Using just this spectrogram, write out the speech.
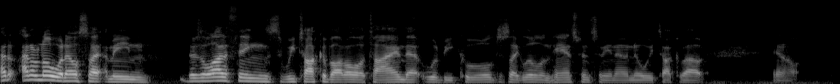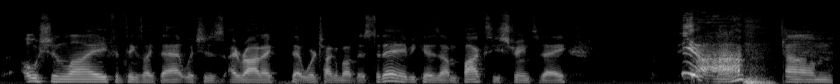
I don't, I don't know what else. I, I mean, there's a lot of things we talk about all the time that would be cool, just like little enhancements. I mean, I know we talk about, you know, ocean life and things like that, which is ironic that we're talking about this today because on Boxy's stream today, yeah, um,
